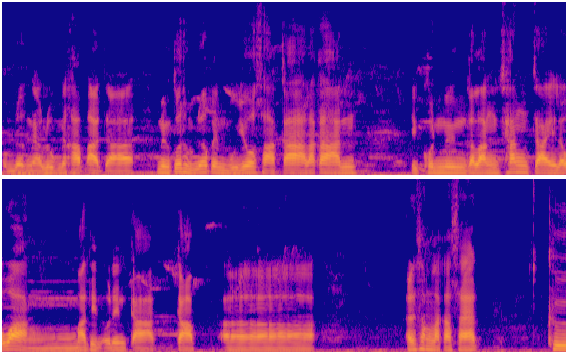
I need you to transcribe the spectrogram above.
ผมเลือกแนวลุกนะครับ อาจจะหนึ่งตัวผมเลือกเป็นบูโยซาก้าละกันอีกคนนึงกำลังช่างใจระหว่างมาร์ตินโอเดนการ์ดกับเอ่ออเล็กซานลากาเซตคือ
